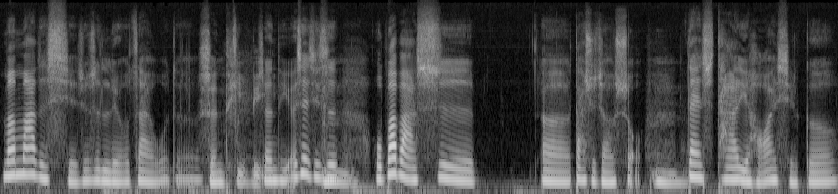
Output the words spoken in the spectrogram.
妈妈的血就是留在我的身体里，身体。而且其实我爸爸是呃大学教授，嗯，但是他也好爱写歌，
